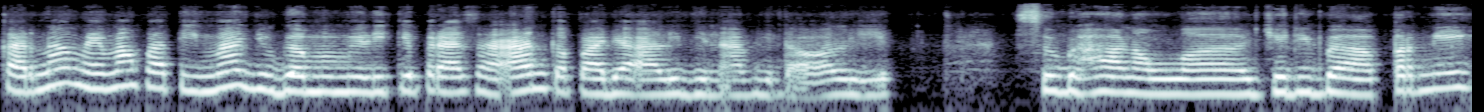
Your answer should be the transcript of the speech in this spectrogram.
karena memang Fatimah juga memiliki perasaan kepada Ali bin Abi Thalib. Subhanallah, jadi baper nih.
